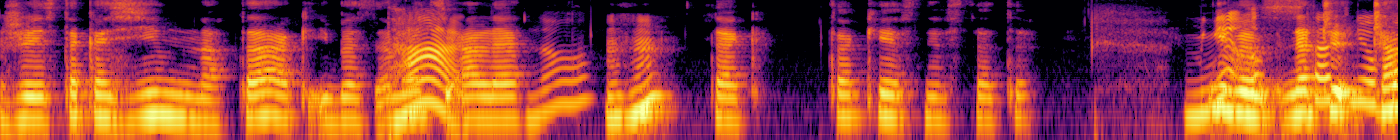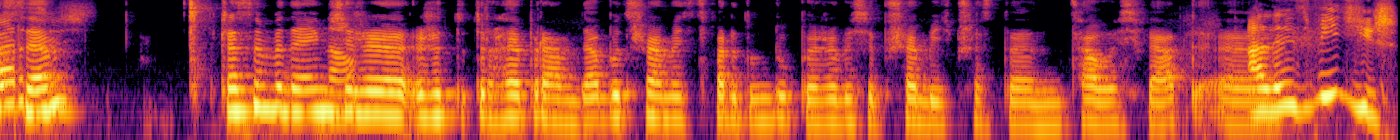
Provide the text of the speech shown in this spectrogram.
Że jest taka zimna, tak, i bez emocji, tak, ale. No. Mhm, tak, tak jest niestety. Mnie nie wiem, znaczy czasem. Czasem wydaje mi no. się, że, że to trochę prawda, bo trzeba mieć twardą dupę, żeby się przebić przez ten cały świat. E. Ale widzisz,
